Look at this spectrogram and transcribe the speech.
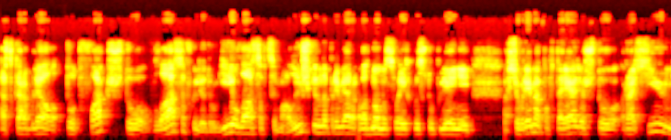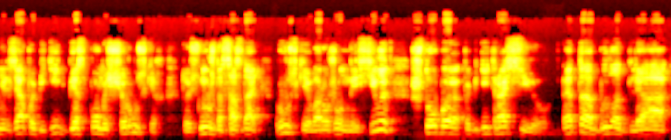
оскорблял тот факт, что Власов или другие власовцы, Малышкин, например, в одном из своих выступлений, все время повторяли, что Россию нельзя победить без помощи русских. То есть нужно создать русские вооруженные силы, чтобы победить Россию. Это было для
